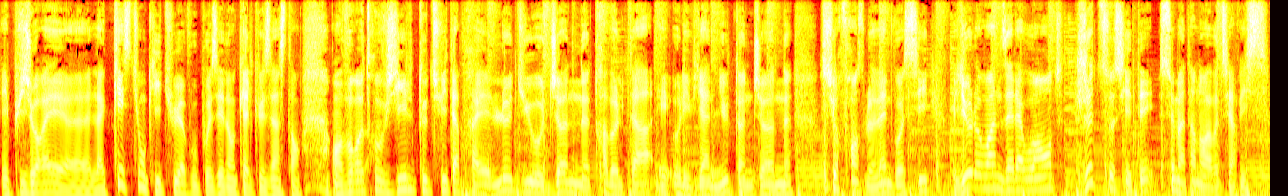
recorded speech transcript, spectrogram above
Et puis j'aurai la question qui tue à vous poser dans quelques instants. On vous retrouve, Gilles, tout de suite après le duo John Travolta et Olivia Newton-John sur France Bleu. Voici You're the One That I Want, jeu de société ce matin dans votre service.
